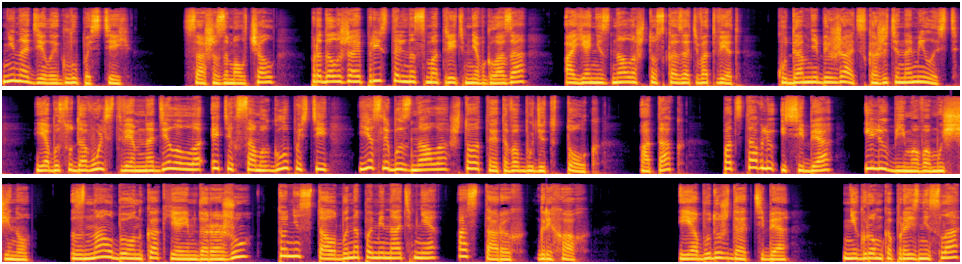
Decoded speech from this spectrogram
не наделай глупостей». Саша замолчал, продолжая пристально смотреть мне в глаза, а я не знала, что сказать в ответ. «Куда мне бежать, скажите на милость? Я бы с удовольствием наделала этих самых глупостей, если бы знала, что от этого будет толк. А так подставлю и себя, и любимого мужчину. Знал бы он, как я им дорожу, то не стал бы напоминать мне о старых грехах. «Я буду ждать тебя», – негромко произнесла,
